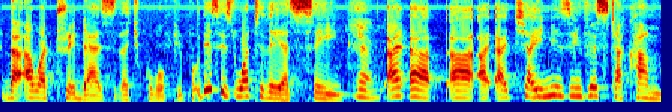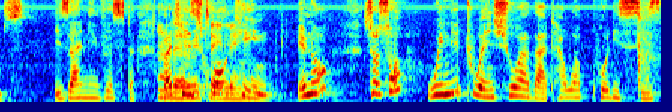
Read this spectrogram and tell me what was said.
the our traders, the Kikuubo people. This is what they are saying. Yeah. A, a, a, a Chinese investor comes, he's an investor, And but he's retailing. hawking, you know. So, so we need to ensure that our policies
